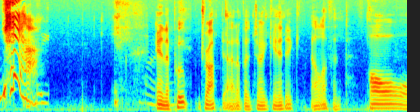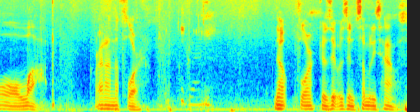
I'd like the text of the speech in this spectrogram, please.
Yeah. And the poop dropped out of a gigantic elephant? All lop. Right on the floor. No, floor, because it was in somebody's house.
